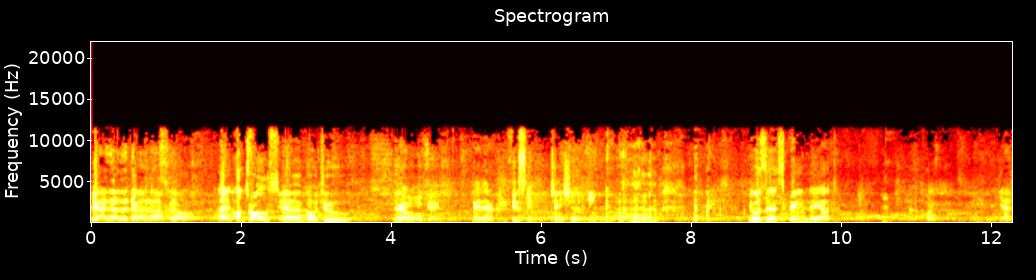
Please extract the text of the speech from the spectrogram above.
Yeah, no, they're down now. But oh. Uh, controls uh, go to there. oh, okay. Okay, there. fixed Just it. Change the thing. it was a screen layout. Yes.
